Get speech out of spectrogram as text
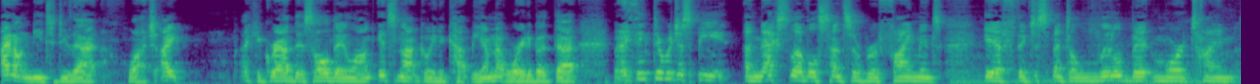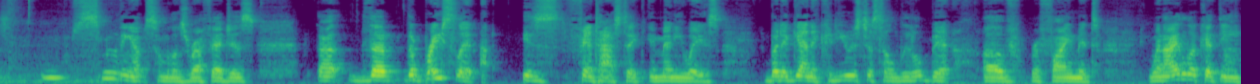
I don't need to do that. Watch, I I could grab this all day long. It's not going to cut me. I'm not worried about that. But I think there would just be a next level sense of refinement if they just spent a little bit more time smoothing out some of those rough edges. Uh, the the bracelet is fantastic in many ways, but again, it could use just a little bit of refinement. When I look at the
